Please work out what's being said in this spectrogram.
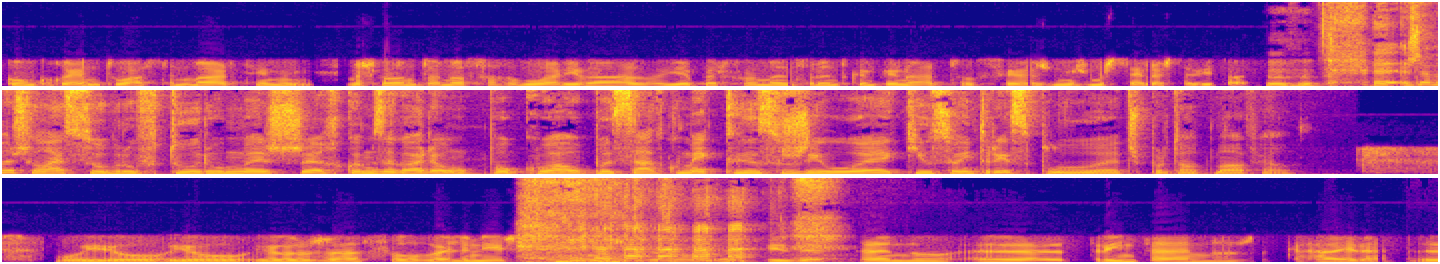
concorrente, o Aston Martin. Mas pronto, a nossa regularidade e a performance durante o campeonato fez-nos merecer esta vitória. Uhum. Uh, já vamos falar sobre o futuro, mas recuamos agora um pouco ao passado. Como é que surgiu aqui o seu interesse pelo desporto automóvel? Ui, eu, eu, eu já sou velho nisto. Eu, eu fiz este ano uh, 30 anos de carreira, uh,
